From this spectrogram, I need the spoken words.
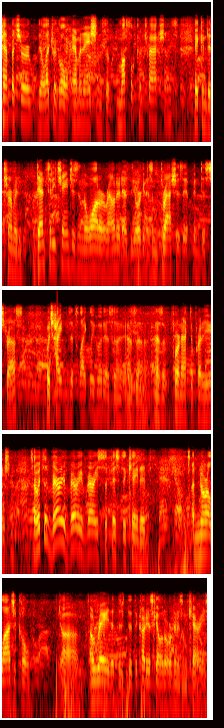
temperature, the electrical emanations of muscle contractions. It can determine density changes in the water around it as the organism thrashes if in distress, which heightens its likelihood as a, as a, as a, for an act of predation. So it's a very, very, very sophisticated uh, neurological uh, array that the, that the cardioskeletal organism carries.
